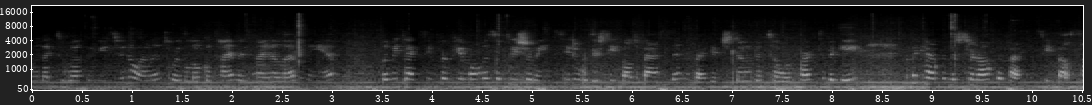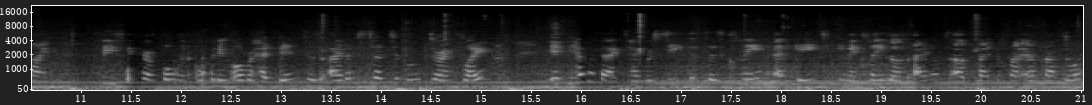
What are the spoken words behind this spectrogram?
would like to welcome you to New Orleans, where the local time is 9:11 a.m. We'll be taxiing for a few moments, so please remain seated with your seatbelt fastened, baggage stowed until we're parked to the gate, and the captain has turned off the fasten seatbelt sign. Please be careful when opening overhead bins, as items tend to move during flight. If you have a bag tag receipt that says claim at gate, you may claim those items outside the front aircraft door.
